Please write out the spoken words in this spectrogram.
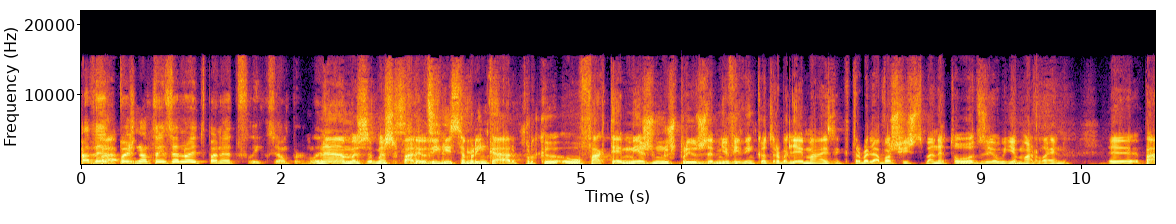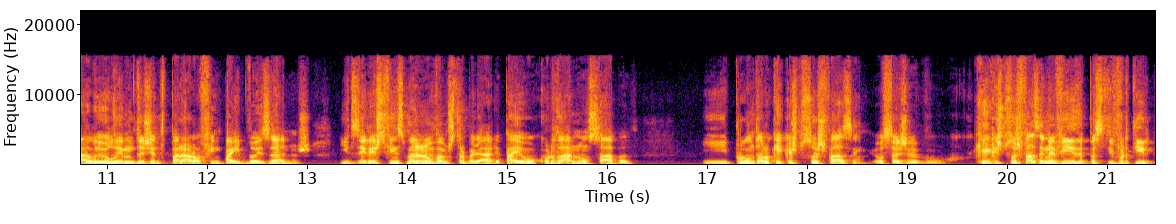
padeiro, depois não tens a noite para a Netflix, é um problema. Não, mas, mas repara, eu digo isso a brincar, porque o facto é, mesmo nos períodos da minha vida em que eu trabalhei mais, que trabalhava aos fins de semana todos, eu e a Marlene. Uh, pá, eu lembro da gente parar ao fim para aí de dois anos e dizer este fim de semana não vamos trabalhar. E pá, eu acordar num sábado e perguntar o que é que as pessoas fazem. Ou seja, o que é que as pessoas fazem na vida para se divertir.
